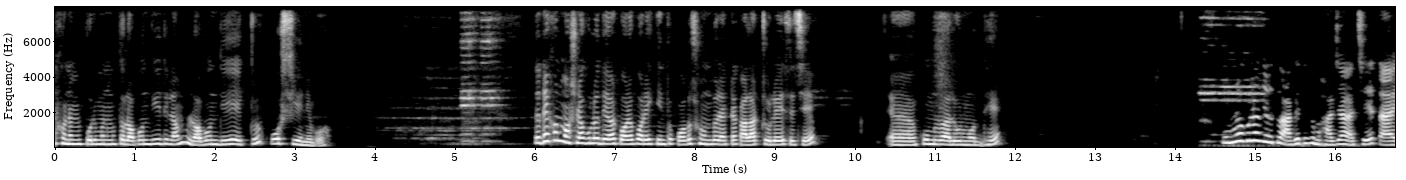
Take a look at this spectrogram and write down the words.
এখন আমি পরিমাণ মতো লবণ দিয়ে দিলাম, লবণ দিয়ে একটু কষিয়ে নেব। তো দেখুন মশলাগুলো দেওয়ার পরে পরে কিন্তু কত সুন্দর একটা কালার চলে এসেছে কুমড়ো আলুর মধ্যে। কুমড়োগুলো যেহেতু আগে থেকে ভাজা আছে, তাই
